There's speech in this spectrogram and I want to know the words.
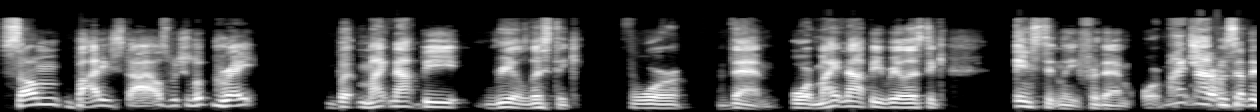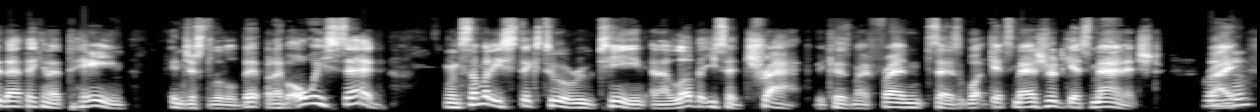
some body styles which look great but might not be realistic for them or might not be realistic instantly for them or might not sure. be something that they can attain in just a little bit. But I've always said when somebody sticks to a routine, and I love that you said track because my friend says what gets measured gets managed, right? Mm-hmm.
